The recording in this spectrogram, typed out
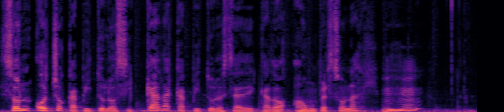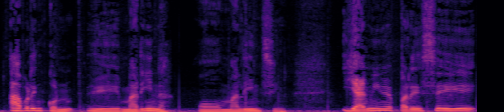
son ocho capítulos y cada capítulo está dedicado a un personaje. Abren con eh, Marina o Malintzin. Y a mí me parece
